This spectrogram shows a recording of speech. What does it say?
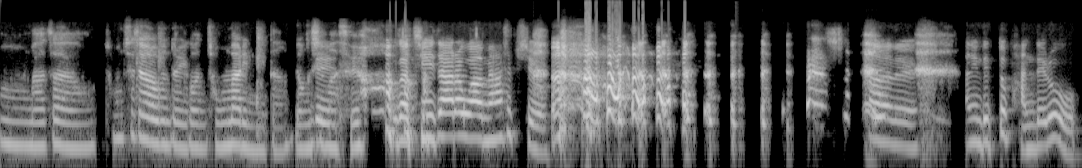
음, 맞아요. 청취자 여러분들, 이건 정말입니다. 네. 명심하세요. 누가 지휘자라고 하면 하십시오. 아, 네. 아니, 근데 또 반대로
